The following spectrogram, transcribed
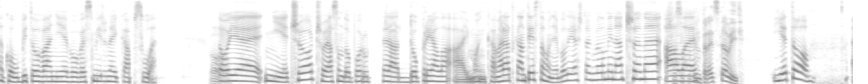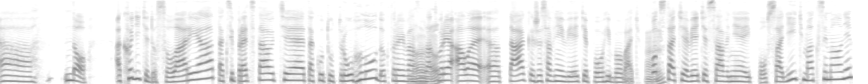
ako ubytovanie vo vesmírnej kapsule. Oh. To je niečo, čo ja som doporu, teda dopriala aj mojim kamarátkam. Tie z toho neboli až tak veľmi nadšené, ale... Čo si predstaviť? Je to... Uh, no, ak chodíte do solária, tak si predstavte takú tú truhlu, do ktorej vás no, no. zatvoria, ale e, tak, že sa v nej viete pohybovať. V uh-huh. podstate viete sa v nej posadiť maximálne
